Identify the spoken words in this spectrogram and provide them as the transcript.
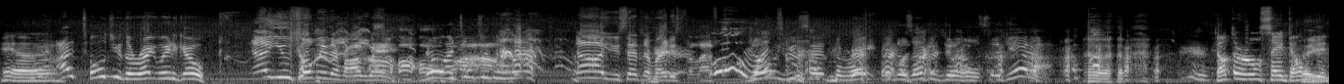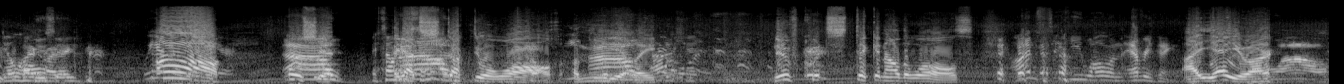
Hey, uh, I told you the right way to go. No, you told me the wrong way. No, I told you the left. No, you said the right is the left. Ooh, No, what? you said the right, and those other dill holes said yeah. don't the rules say don't be a dill hole? We have Oh! No here. Oh shit. I got the- stuck to a wall immediately. Oh. Newf, quit sticking all the walls. I'm sticky wall and everything. I yeah, you are. Wow.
